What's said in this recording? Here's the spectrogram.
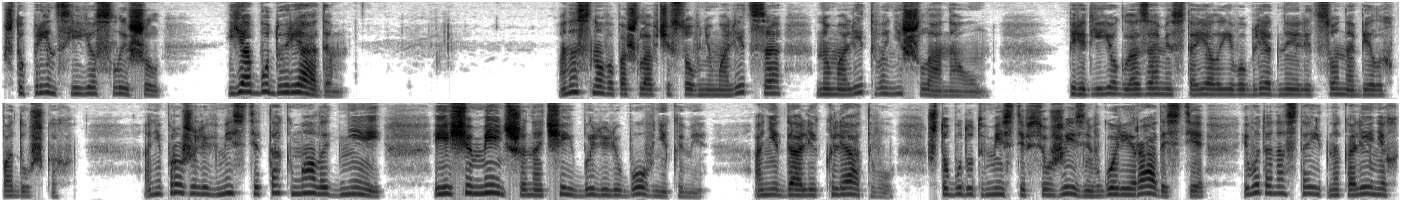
что принц ее слышал. «Я буду рядом». Она снова пошла в часовню молиться, но молитва не шла на ум. Перед ее глазами стояло его бледное лицо на белых подушках. Они прожили вместе так мало дней, и еще меньше ночей были любовниками. Они дали клятву, что будут вместе всю жизнь в горе и радости, и вот она стоит на коленях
